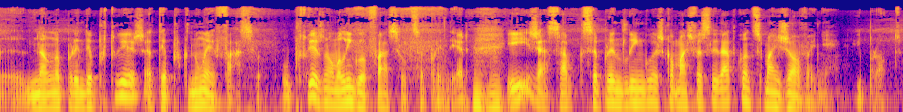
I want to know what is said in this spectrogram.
eh, não aprender português, até porque não é fácil. O português não é uma língua fácil de se aprender uhum. e já sabe que se aprende línguas com mais facilidade quando se mais jovem é. E pronto.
